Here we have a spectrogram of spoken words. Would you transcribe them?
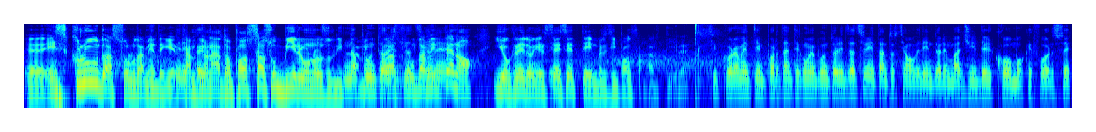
eh, escludo assolutamente che quindi il campionato possa subire uno slittamento. Assolutamente no, io credo che il 6 settembre si possa partire. Sicuramente importante come puntualizzazione, intanto stiamo vedendo le immagini del Como che forse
